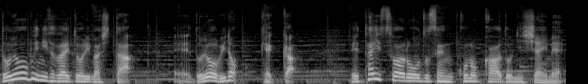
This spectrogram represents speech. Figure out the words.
土曜日にいただいておりました。土曜日の結果。対スワローズ戦このカード2試合目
